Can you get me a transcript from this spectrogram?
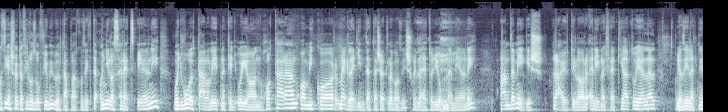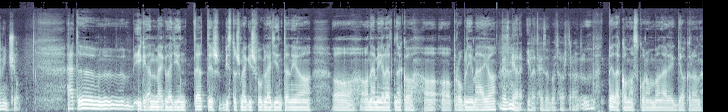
Az ilyesfajta filozófia miből táplálkozik? Te annyira szeretsz élni, vagy voltál a létnek egy olyan határán, amikor meglegyintett esetleg az is, hogy lehet, hogy jobb nem élni, ám de mégis rájöttél arra elég nagy felkiáltó jellel, hogy az életnél nincs jobb. Hát igen, meglegyintett, és biztos meg is fog legyinteni a, a, a nem életnek a, a, a problémája. De ez milyen élethelyzetben tart rá? Például kamaszkoromban elég gyakran,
